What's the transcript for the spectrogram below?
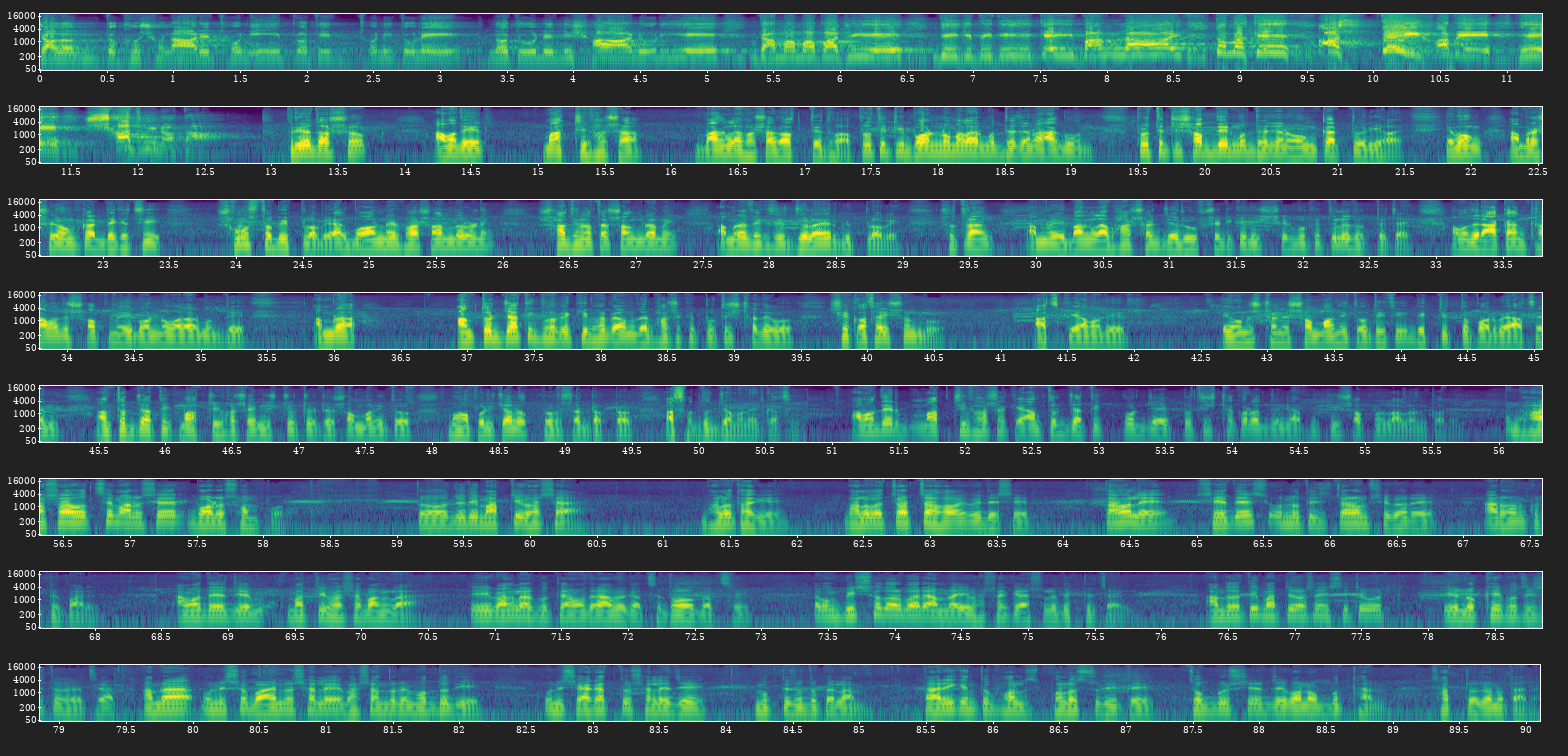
জ্বলন্ত ঘোষণার ধ্বনি প্রতিধ্বনি তুলে নতুন নিশান উড়িয়ে, দামামা বাজিয়ে দিক বিদিক এই বাংলায় তোমাকে আসতেই হবে হে স্বাধীনতা। প্রিয় দর্শক, আমাদের মাতৃভাষা, বাংলা ভাষা রক্তে ধোয়া, প্রতিটি বর্ণমালার মধ্যে যেন আগুন, প্রতিটি শব্দের মধ্যে যেন ওঙ্কার তৈরি হয় এবং আমরা সেই ওঙ্কার দেখেছি সমস্ত বিপ্লবে, এক বর্ণের ভাষা আন্দোলনে স্বাধীনতা সংগ্রামে আমরা দেখেছি জুলাইয়ের বিপ্লবে। সুতরাং আমরা এই বাংলা ভাষার যে রূপ সেটিকে বিশ্বের বুকে তুলে ধরতে চাই। আমাদের আকাঙ্ক্ষা, আমাদের স্বপ্ন এই বর্ণমালার মধ্যে আমরা আন্তর্জাতিকভাবে কীভাবে আমাদের ভাষাকে প্রতিষ্ঠা দেব, সে কথাই শুনব। আজকে আমাদের এই অনুষ্ঠানের সম্মানিত অতিথি, ব্যক্তিত্ব পর্বে আছেন আন্তর্জাতিক মাতৃভাষা ইনস্টিটিউটের সম্মানিত মহাপরিচালক প্রফেসর ডক্টর আসাদুজ্জামানের কাছে। আমাদের মাতৃভাষাকে আন্তর্জাতিক পর্যায়ে প্রতিষ্ঠা করার জন্য আপনি কী স্বপ্ন লালন করেন? ভাষা হচ্ছে মানুষের বড় সম্পদ। তো যদি মাতৃভাষা ভালো থাকে ভালোভাবে চর্চা হয় ওই দেশের, তাহলে সে দেশ উন্নতির চরম শিখরে আরোহণ করতে পারে। আমাদের যে মাতৃভাষা বাংলা, এই বাংলার প্রতি আমাদের আবেগ আছে, দরদ আছে এবং বিশ্ব দরবারে আমরা এই ভাষাকে আসলে দেখতে চাই। আন্তর্জাতিক মাতৃভাষা ইনস্টিটিউট এই লক্ষ্যেই প্রতিষ্ঠিত হয়েছে। আমরা উনিশশো বায়ান্ন সালে ভাষা আন্দোলনের মধ্য দিয়ে উনিশশো একাত্তর সালে যে মুক্তিযুদ্ধ পেলাম, তারই কিন্তু ফল, ফলশ্রুতিতে চব্বিশের যে গণ অভ্যুত্থান ছাত্র জনতার,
